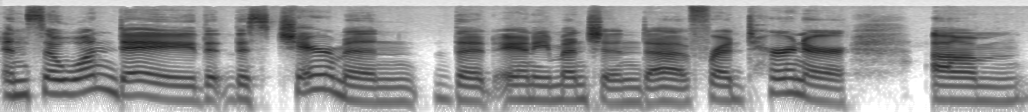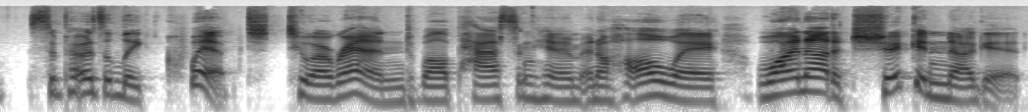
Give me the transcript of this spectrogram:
and so one day that this chairman that Annie mentioned, uh, Fred Turner, um, supposedly quipped to Arend while passing him in a hallway, Why not a chicken nugget?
